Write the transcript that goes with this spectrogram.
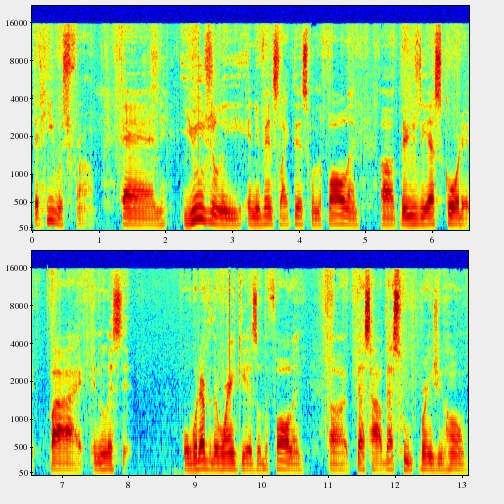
that he was from. And usually in events like this, when the fallen, uh, they're usually escorted by enlisted or whatever the rank is of the fallen. Uh, that's how, that's who brings you home.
